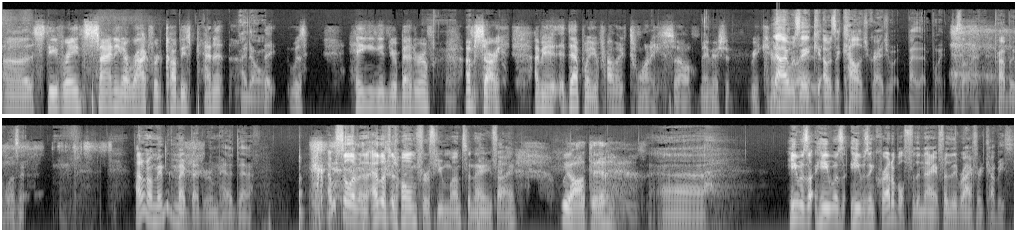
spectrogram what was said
uh, Steve Rain signing a Rockford Cubbies pennant I don't. that was hanging in your bedroom? I'm sorry. I mean, at that point you're probably 20, so maybe I should recharacterize. Yeah, I was a it. I was a college graduate by that point, so I probably wasn't. I don't know. Maybe my bedroom had. Uh, I was still living. I lived at home for a few months in '95. We all did. Uh, he was he was he was incredible for the night for the Ryford Cubbies.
